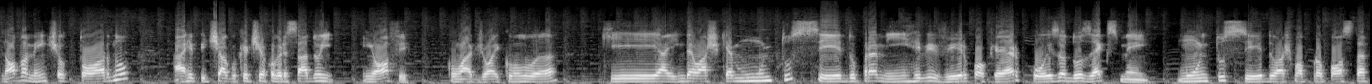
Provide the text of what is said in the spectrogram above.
novamente, eu torno a repetir algo que eu tinha conversado em, em off com a Joy com o Luan, que ainda eu acho que é muito cedo para mim reviver qualquer coisa dos X-Men. Muito cedo, eu acho uma proposta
